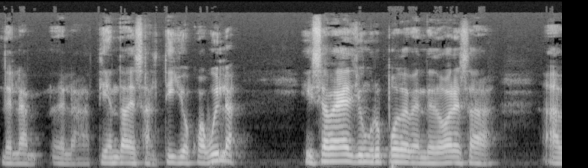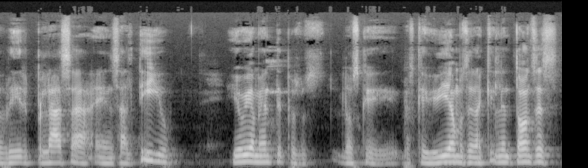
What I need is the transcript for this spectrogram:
de la, tienda de Saltillo, Coahuila. Y se va él y un grupo de vendedores a abrir plaza en Saltillo. Y obviamente, pues los que, los que vivíamos en aquel entonces,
